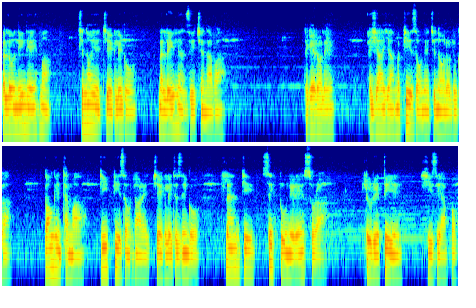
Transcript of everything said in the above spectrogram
ဘလို့နည်းနေမှ ကျွန်တော်ရဲ့ခြေကလေးကိုမလေးလံစေချင်တာပါတကယ်တော့လေအရာရာမပြည့်စုံတဲ့ကျွန်တော်လိုလူကကောင်းကင်ထက်မှာ ပြီးပြည့်စုံလာတဲ့ခြေကလေးတစ်စင်းကိုလှမ်းပြီးစိတ်ပူနေတယ်ဆိုတာလူတွေသိရင်ရည်စရာပေါ့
